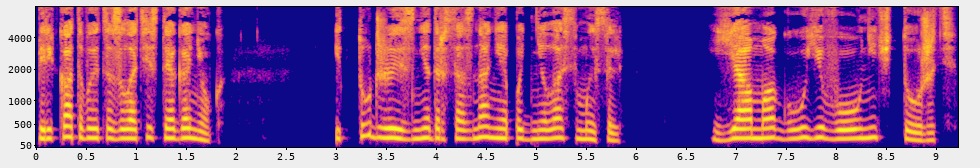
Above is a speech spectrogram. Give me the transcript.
перекатывается золотистый огонек. И тут же из недр сознания поднялась мысль: я могу его уничтожить.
